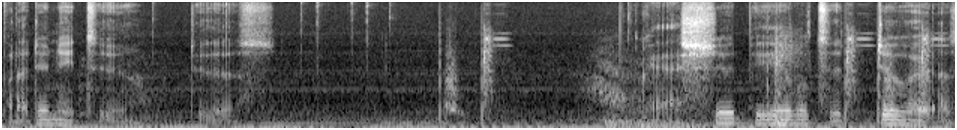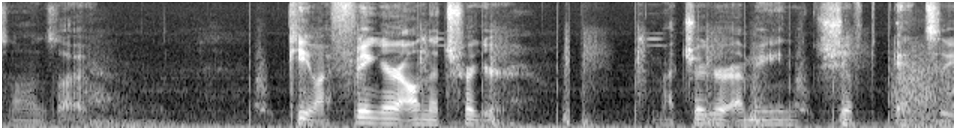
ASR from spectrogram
But I do need to do this. Okay, I should be able to do it as long as I keep my finger on the trigger. My trigger, I mean shift and C.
